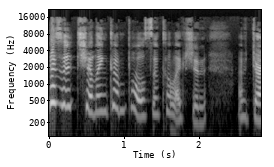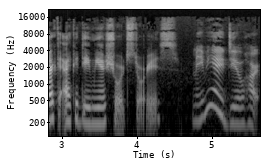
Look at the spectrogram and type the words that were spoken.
is a chilling, compulsive collection of dark academia short stories. Maybe I do heart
